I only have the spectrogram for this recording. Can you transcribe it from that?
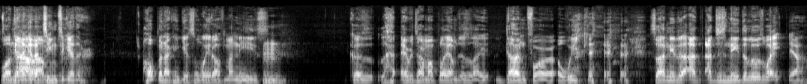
Well, gotta get a I'm team together. hoping I can get some weight off my knees. Because every time I play, I'm just like done for a week. so I need to. I, I just need to lose weight. Yeah.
